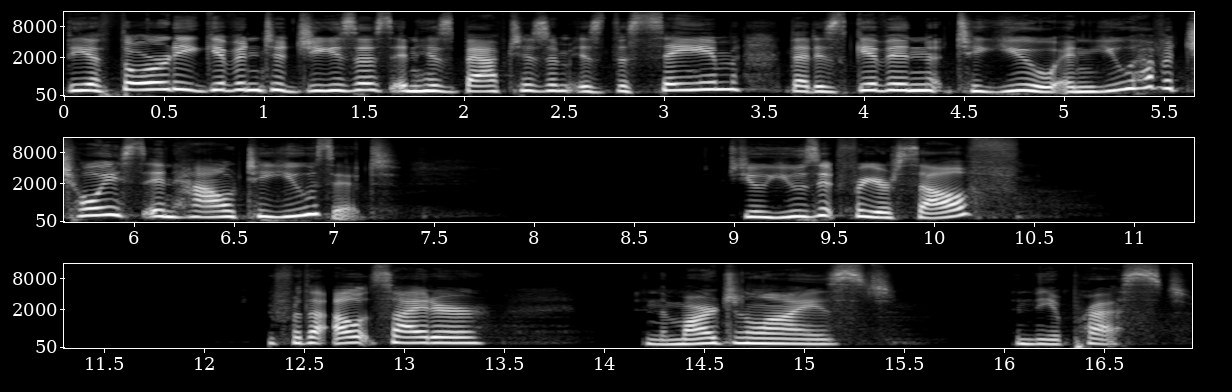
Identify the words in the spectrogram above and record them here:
The authority given to Jesus in his baptism is the same that is given to you, and you have a choice in how to use it. Do you use it for yourself, for the outsider, and the marginalized, and the oppressed?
